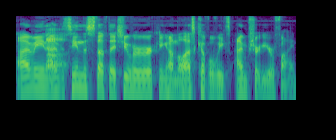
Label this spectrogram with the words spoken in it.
I mean, Uh, I've seen the stuff that you were working on the last couple of weeks. I'm sure you're fine.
